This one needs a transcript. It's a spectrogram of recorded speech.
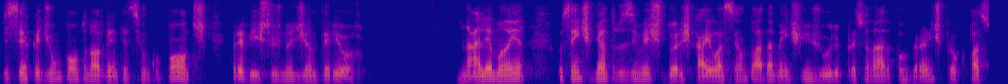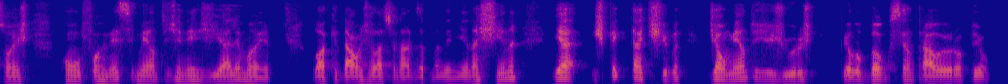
de cerca de 1,95 pontos previstos no dia anterior. Na Alemanha, o sentimento dos investidores caiu acentuadamente em julho, pressionado por grandes preocupações com o fornecimento de energia à Alemanha, lockdowns relacionados à pandemia na China e a expectativa de aumento de juros pelo Banco Central Europeu.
